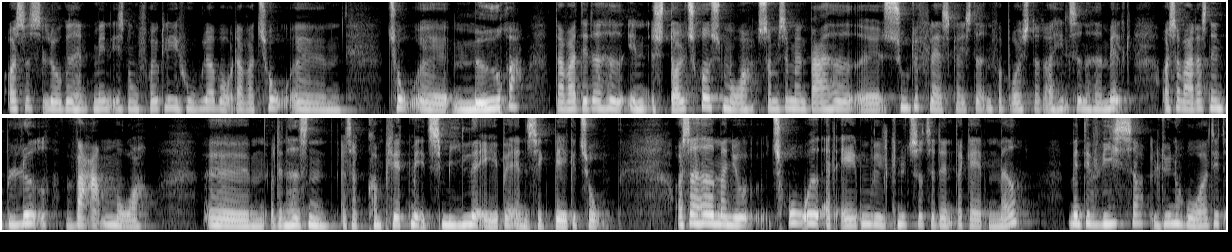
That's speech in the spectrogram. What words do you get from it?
og så lukkede han dem ind i sådan nogle frygtelige huler, hvor der var to, øh, to øh, mødre, der var det, der hed en stoltrådsmor, som simpelthen bare havde øh, sutteflasker i stedet for bryster, og hele tiden havde mælk. Og så var der sådan en blød, varm mor. Øh, og den havde sådan, altså komplet med et smilende abeansigt, begge to. Og så havde man jo troet, at aben ville knytte sig til den, der gav den mad. Men det viste sig lynhurtigt,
